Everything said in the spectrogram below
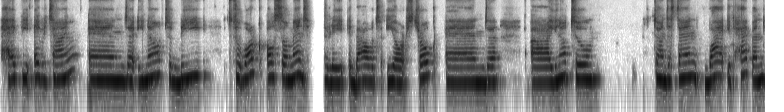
happy every time and, uh, you know, to be, to work also mentally about your stroke and, uh, you know, to to understand why it happened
